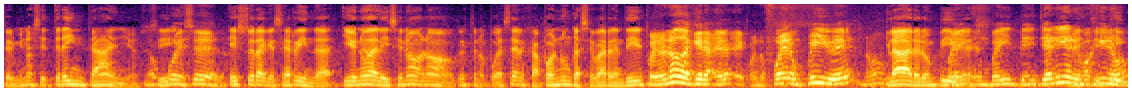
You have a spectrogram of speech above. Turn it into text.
Terminó hace 30 años. No puede ser. Es hora que se rinda. Y Onoda le dice, no, no, que esto no puede ser, Japón nunca se va a rendir. Pero Onoda, que era, eh, cuando fue era un pibe, ¿no? Claro, era un pibe. Un 20, años, imagino.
